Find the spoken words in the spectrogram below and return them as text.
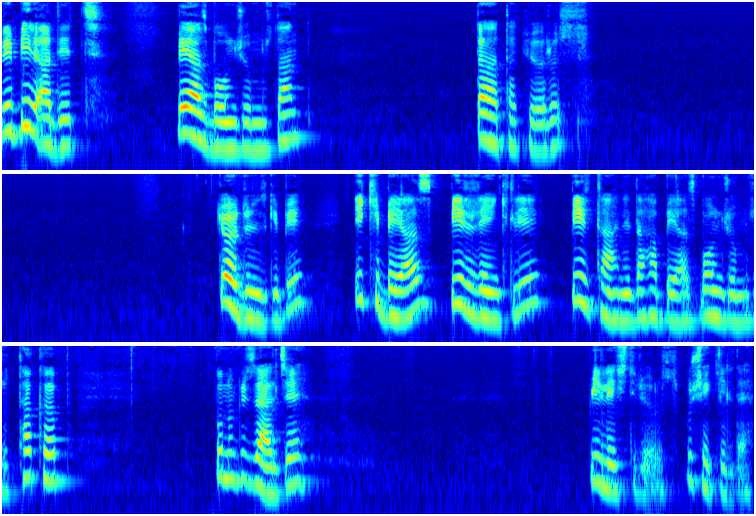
Ve bir adet beyaz boncuğumuzdan daha takıyoruz. Gördüğünüz gibi iki beyaz, bir renkli, bir tane daha beyaz boncuğumuzu takıp bunu güzelce birleştiriyoruz. Bu şekilde.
